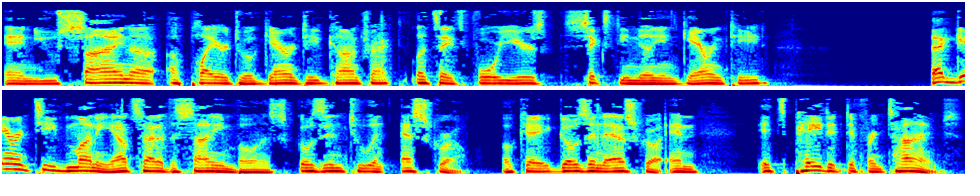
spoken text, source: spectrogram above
and you sign a, a player to a guaranteed contract, let's say it's four years, 60 million guaranteed. That guaranteed money outside of the signing bonus goes into an escrow. Okay. It goes into escrow and it's paid at different times.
